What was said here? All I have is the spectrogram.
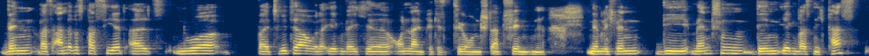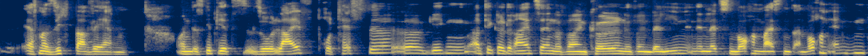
wenn was anderes passiert als nur bei Twitter oder irgendwelche Online-Petitionen stattfinden. Nämlich wenn die Menschen, denen irgendwas nicht passt, erstmal sichtbar werden. Und es gibt jetzt so Live-Proteste äh, gegen Artikel 13. Das war in Köln, das war in Berlin in den letzten Wochen, meistens an Wochenenden.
